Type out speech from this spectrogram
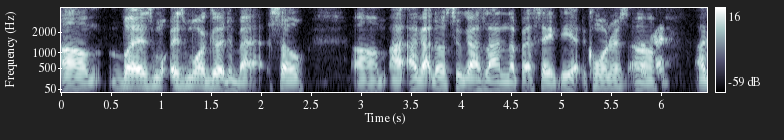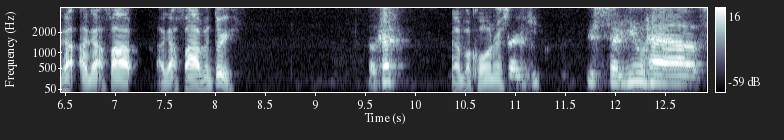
Um, but it's more it's more good than bad. So, um, I, I got those two guys lining up at safety at the corners. Um, Okay. I got I got five I got five and three Okay. at my corners. So you, so you have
